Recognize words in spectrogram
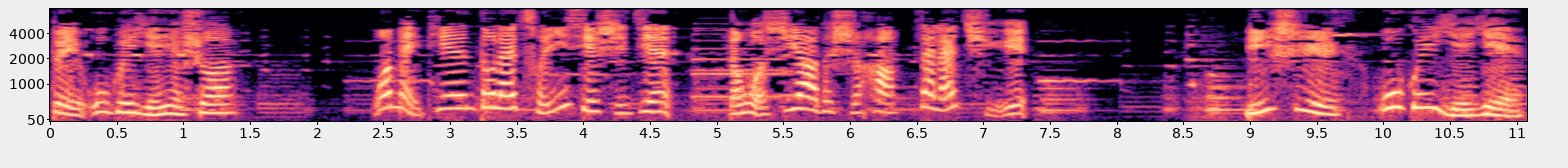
对乌龟爷爷说：“我每天都来存一些时间。”等我需要的时候再来取。于是乌龟爷爷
